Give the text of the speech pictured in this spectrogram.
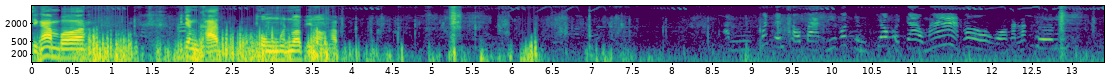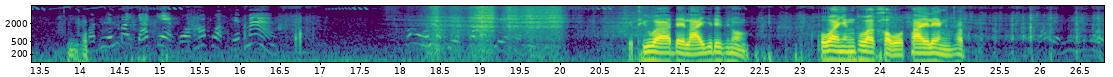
สิงามบ่ก็ยังขาดทงเหมือนว่าพี่น้องครับอันมันเป็นเขาปากนี้เขาจึงเจ้าเขาเจ้ามาเขาเอาออกกันละครึ่งนี่ครับบัดเห็นใบจักแยกออกมาพวกเก็บมาก็รู้ว่าเก็บก็บ่เก็บอะก็ถือว่าได้หลายอยู่เด้อพี่น้อง เพราะว่ายังเพราะว่าเขาตายแรงครับจับแบบนี้ไม่ถูก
